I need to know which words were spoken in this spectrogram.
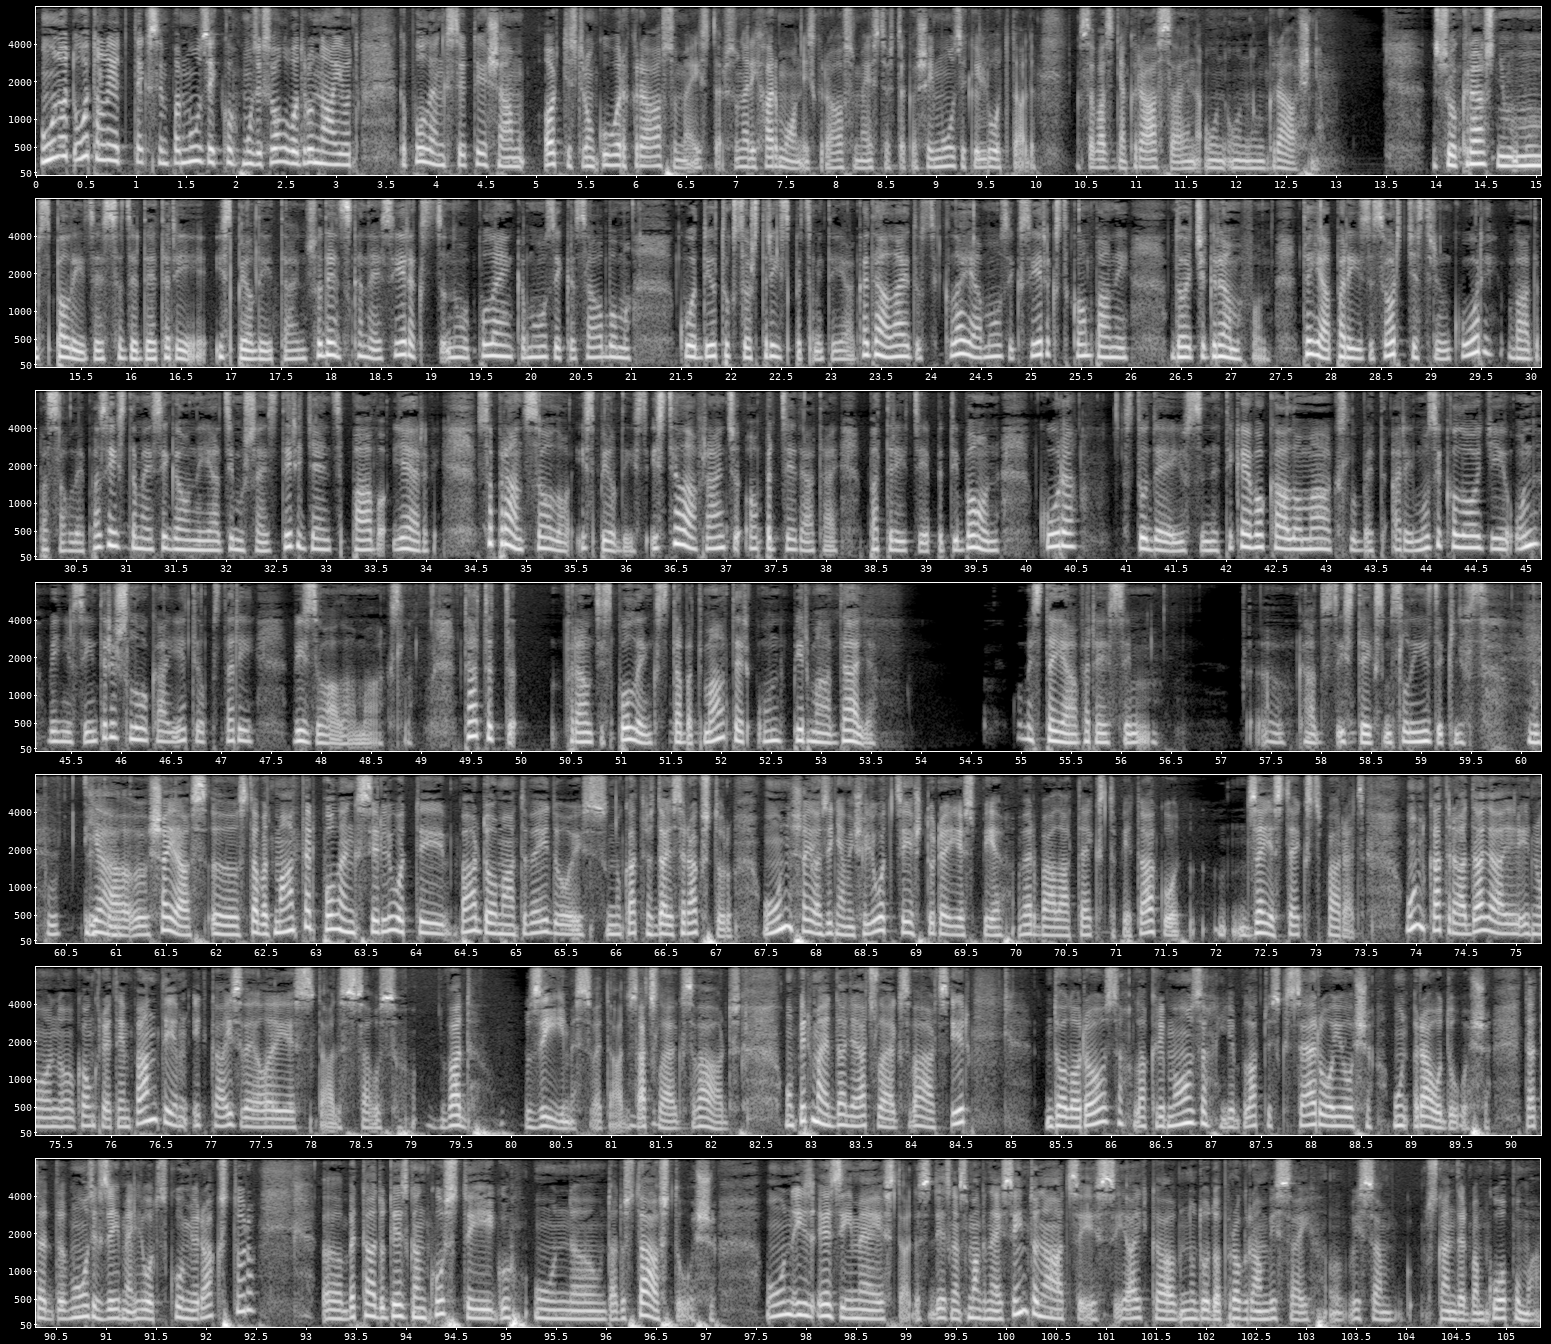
Un otra lieta, teiksim, par mūziku, mūzikas valodu runājot, ka Pulengs ir tiešām orķestra un kora krāsu meistars un arī harmonijas krāsu meistars, tā ka šī mūzika ir ļoti tāda savā ziņā krāsaina un, un, un krāšņa. Šo krāšņu mums palīdzēs sadzirdēt arī izpildītāji. Šodien skanēs ieraksts no Pulenka mūzikas albuma, ko 2013. gadā laidusi klajā mūzikas ierakstu kompānija Deutsche Grammophon. Tajā Parīzes orķestri un kori vada pasaulē pazīstamais Igaunijā dzimušais diriģents Pāvo Jērvi. Soprāns solo izpildīs izcilā franču operdziedātāja Patricija Petibona, kura studējusi ne tikai vokālo mākslu, bet arī muzikoloģiju, un viņas interešu lokā ietilpst arī vizuālā māksla. Tātad Francis Pulings, Tabat Māter un pirmā daļa. Ko mēs tajā varēsim, eh, kādus izteiksmes līdzekļus nu, Jā, šajās uh, stabat māter pulengs ir ļoti pārdomāta veidojis nu, katras daļas raksturu, un šajā ziņā viņš ir ļoti cieši turējies pie verbālā teksta, pie tā, ko dzējas teksts paredz. Un katrā daļā ir, ir no, no konkrētiem pantiem it kā izvēlējies tādas savus vadu zīmes vai tādus atslēgas vārdus. Un pirmai daļai atslēgas vārds ir uh, doloroza, lakrimoza, jeb latviski sērojoša un raudoša. Tātad mūzika zīmē ļoti skumju raksturu, eh, bet tādu diezgan kustīgu un, eh, un tādu stāstošu. Un iz, iezīmējas tādas diezgan smagnējas intonācijas, jā, it kā, nu, dodot programmu visai, visam skandarbam kopumā.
